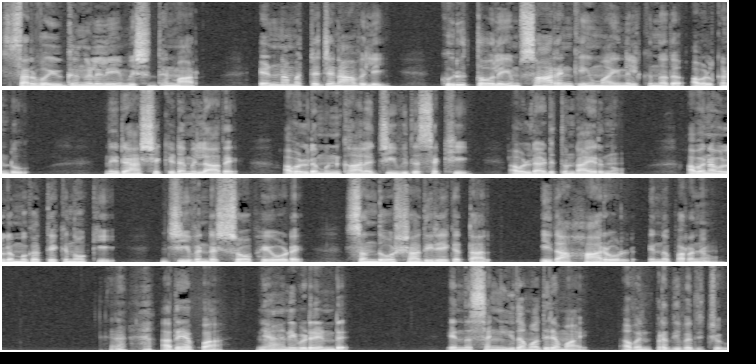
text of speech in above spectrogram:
സർവയുഗങ്ങളിലെയും വിശുദ്ധന്മാർ എണ്ണമറ്റ ജനാവലി കുരുത്തോലയും സാരംഗിയുമായി നിൽക്കുന്നത് അവൾ കണ്ടു. നിരാശയ്ക്കിടമില്ലാതെ അവളുടെ മുൻകാല ജീവിത സഖി അവളുടെ അടുത്തുണ്ടായിരുന്നു. അവൻ അവളുടെ മുഖത്തേക്ക് നോക്കി ജീവന്റെ ശോഭയോടെ സന്തോഷാതിരേകത്താൽ ഇതാ ഹാരോൾഡ് എന്ന് പറഞ്ഞു. അതെ അപ്പ ഞാനിവിടെയുണ്ട് എന്ന് സംഗീതമധുരമായി അവൻ പ്രതിപദിച്ചു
